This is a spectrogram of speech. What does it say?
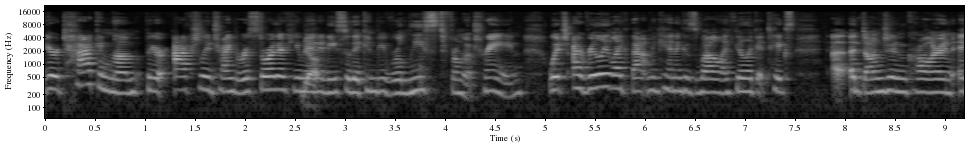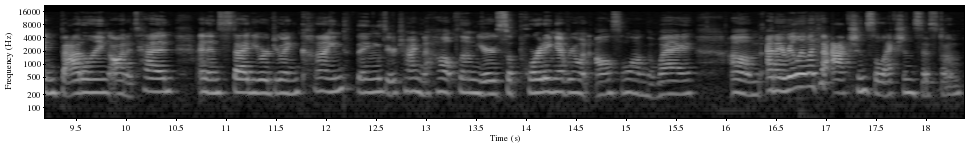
you're attacking them, but you're actually trying to restore their humanity so they can be released from the train. Which I really like that mechanic as well. I feel like it takes a, a dungeon crawler and, and battling on its head, and instead you are doing kind things. You're trying to help them. You're supporting everyone else along the way. Um, and I really like the action selection system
